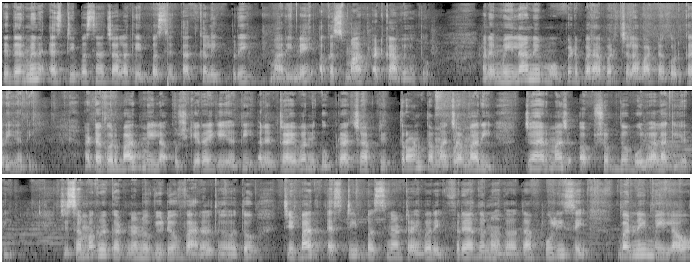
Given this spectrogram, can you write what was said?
તે દરમિયાન એસટી બસના ચાલકે બસને તાત્કાલિક બ્રેક મારીને અકસ્માત અટકાવ્યો હતો અને મહિલાને મોપેડ બરાબર ચલાવવા ટકોર કરી હતી. આ ટકોર બાદ મહિલા ઉશ્કેરાઈ ગઈ હતી અને ડ્રાઈવરની ઉપરા છાપથી ત્રણ તમાચા મારી જાહેરમાં જ અપશબ્દો બોલવા લાગી હતી. જે સમગ્ર ઘટનાનો વીડિયો વાયરલ થયો હતો, જે બાદ એસટી બસના ડ્રાઈવરે ફરિયાદો નોંધાવતા પોલીસે બંને મહિલાઓ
